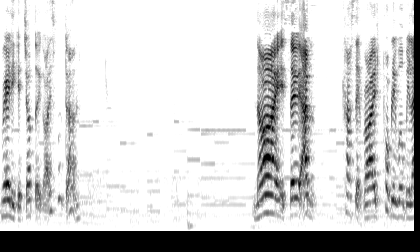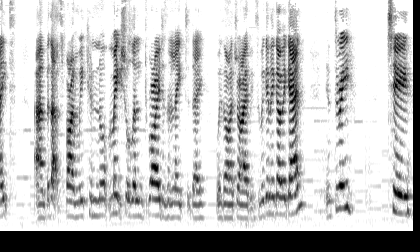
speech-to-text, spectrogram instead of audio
really good job though, guys. Well done. Nice. So, um, classic ride, probably will be late, um, but that's fine. We can make sure the ride isn't late today with our driving. So we're going to go again in three, two,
